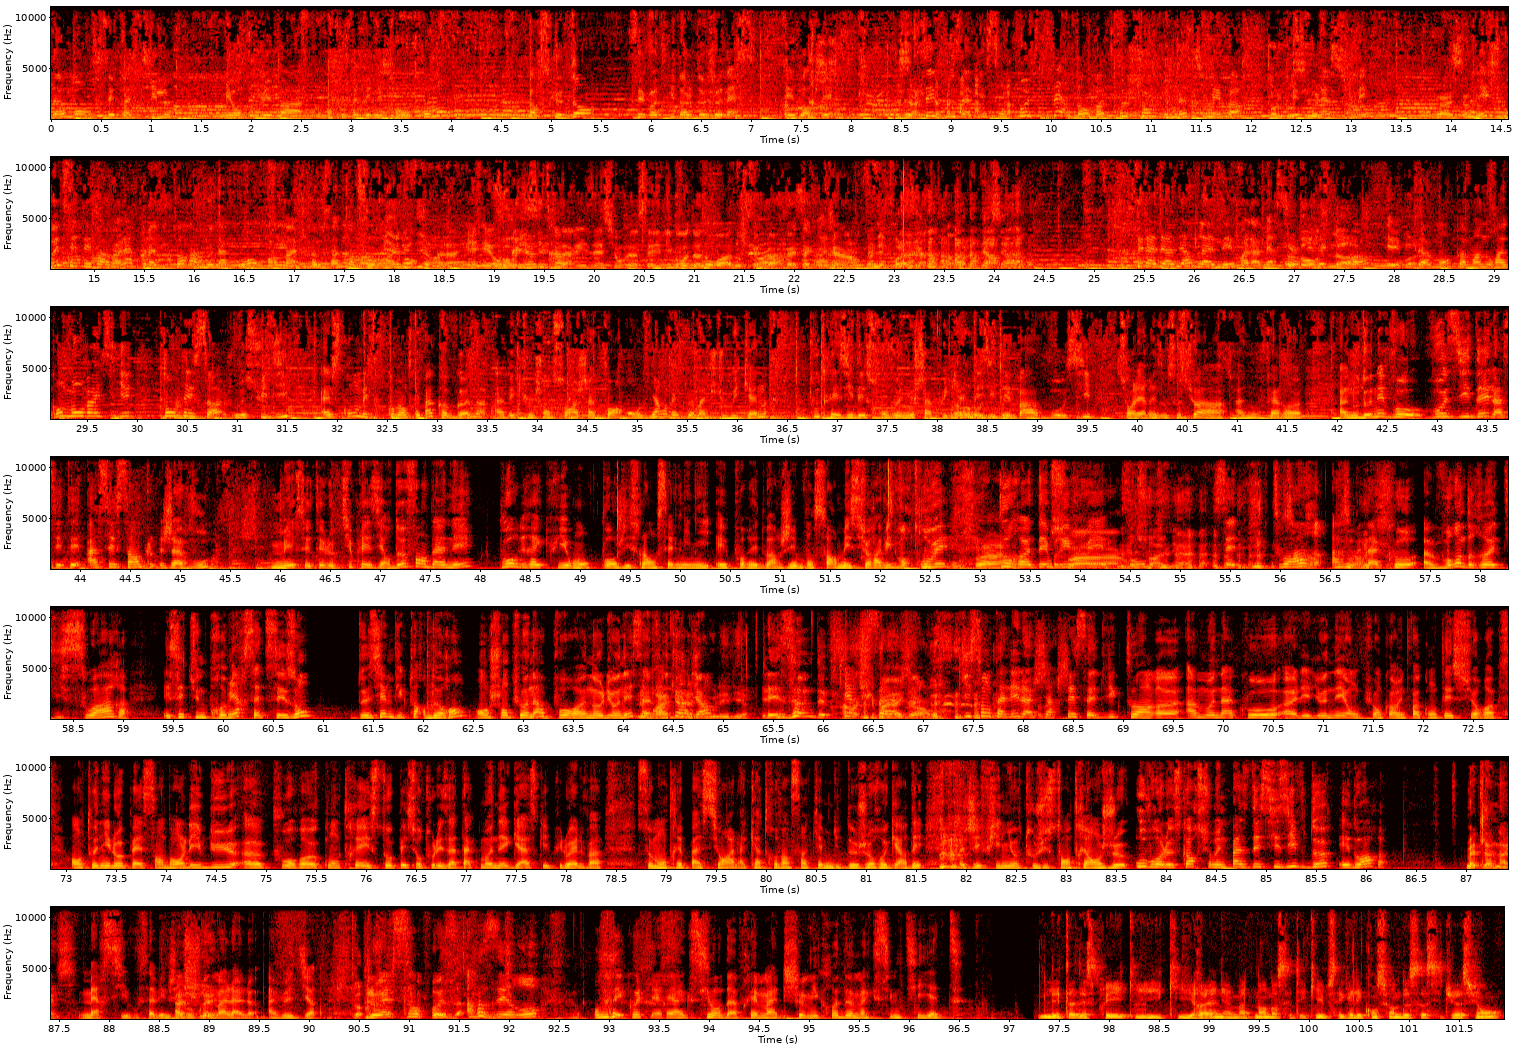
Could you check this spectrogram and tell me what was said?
évidemment, c'est facile, mais on ne pouvait pas commencer cette émission autrement. Parce que dans C'est votre idole de jeunesse, Edouard G. Je sais que vous aviez son poster dans votre chambre, vous ne l'assumez pas, mais il faut l'assumer. Ouais, Et je trouvais que c'était pas mal après la victoire à Monaco en fin de match, comme ça, comme Faut un rien lui dire. hein. Voilà, et, et on Faut rien lui dire. la réalisation, c'est libre de droit, donc c'est parfait, ça coûte rien à l'antenne. Mais pour la pour la dernière de l'année, voilà. Merci à Jérémy évidemment, comme un ouragan. Mais on va essayer de tenter ça. Je me suis dit, est-ce qu'on ne commencerait pas Cop Gun avec une chanson à chaque fois en lien avec le match du week-end? Toutes les idées sont venues chaque week-end. bonne N'hésitez pas, vous aussi, sur les réseaux sociaux, à, à nous faire, euh, à nous donner vos, vos idées. Là, c'était assez simple, j'avoue. Mais c'était le petit plaisir de fin d'année. Pour Greg Cuiron, pour Ghislain Anselmini et pour Edouard G. Bonsoir messieurs, ravi de vous retrouver Bonsoir. pour euh, débriefer Bonsoir. donc, cette victoire à Monaco euh, vendredi soir. Et c'est une première cette saison. Deuxième victoire de rang en championnat pour euh, nos Lyonnais. Le Ça fait du bien. vous voulez dire. Les hommes de Alors, Pierre Sage qui sont allés la chercher cette victoire euh, à Monaco. Euh, Les Lyonnais ont pu encore une fois compter sur Anthony Lopez hein, dans les buts pour contrer et stopper surtout les attaques monégasques. Et puis l'OL va se montrer patient à la 85e minute de jeu. Regardez, Jeffinho tout juste entré en jeu ouvre le score sur une passe décisive de Edouard. Mettre la nice. Merci, vous savez que j'ai Ashley. beaucoup de mal à le, à le dire. L'OL s'impose 1-0. On écoute les réactions d'après-match au micro de Maxime Tillette. L'état d'esprit qui, qui règne maintenant dans cette équipe, c'est qu'elle est consciente de sa situation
